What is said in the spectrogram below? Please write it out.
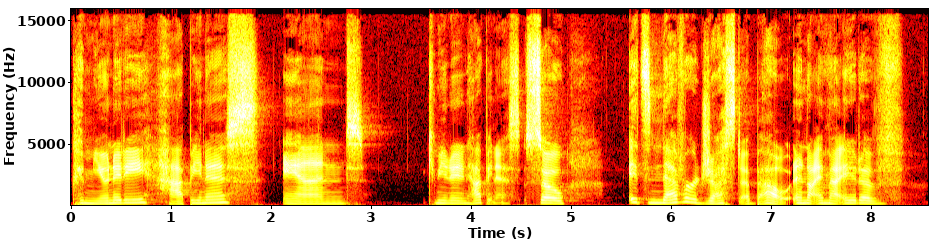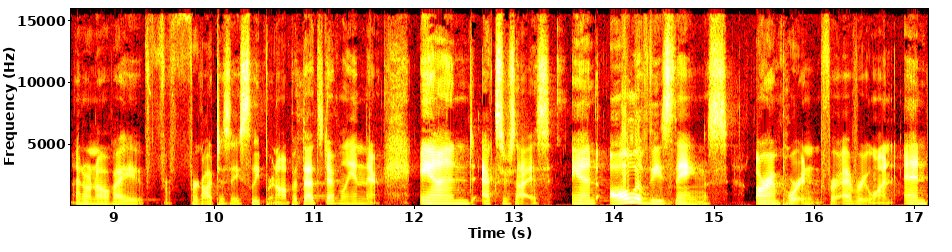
community happiness and community and happiness. So it's never just about, and I might have, I don't know if I f- forgot to say sleep or not, but that's definitely in there, and exercise. And all of these things are important for everyone. And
